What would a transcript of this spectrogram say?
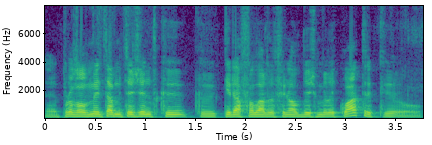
Uh, provavelmente há muita gente que, que, que, irá falar da final de 2004 que, ou,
